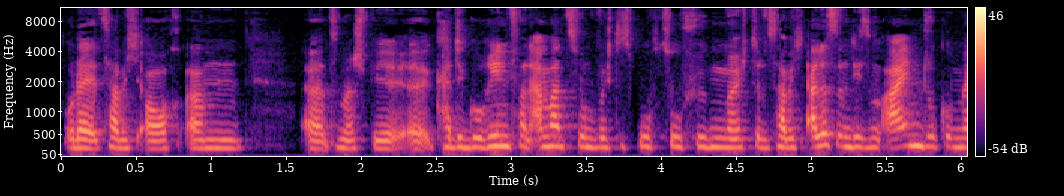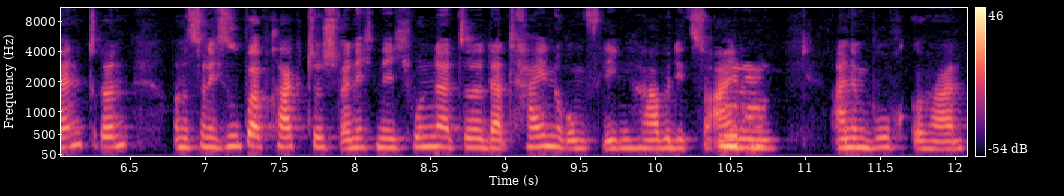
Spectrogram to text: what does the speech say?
Oder jetzt habe ich auch ähm, äh, zum Beispiel äh, Kategorien von Amazon, wo ich das Buch zufügen möchte. Das habe ich alles in diesem einen Dokument drin. Und das finde ich super praktisch, wenn ich nicht hunderte Dateien rumfliegen habe, die zu einem, mhm. einem Buch gehören.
